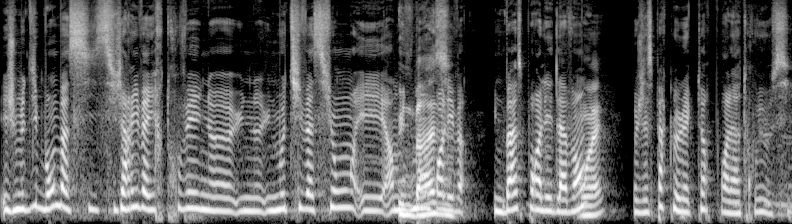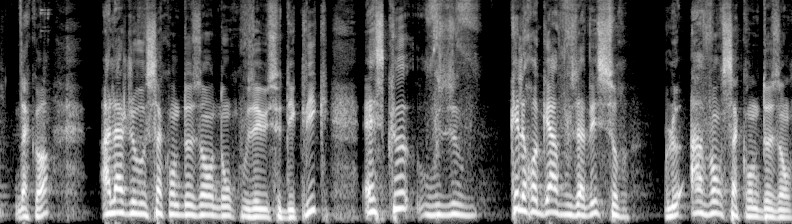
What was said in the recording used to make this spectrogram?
Et je me dis bon bah si, si j'arrive à y retrouver une, une, une motivation et un Une base. pour aller, une base pour aller de l'avant, Ouais. j'espère que le lecteur pourra la trouver aussi. D'accord. À l'âge de vos 52 ans, donc, vous avez eu ce déclic. Est-ce que vous, quel regard vous avez sur le avant 52 ans?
